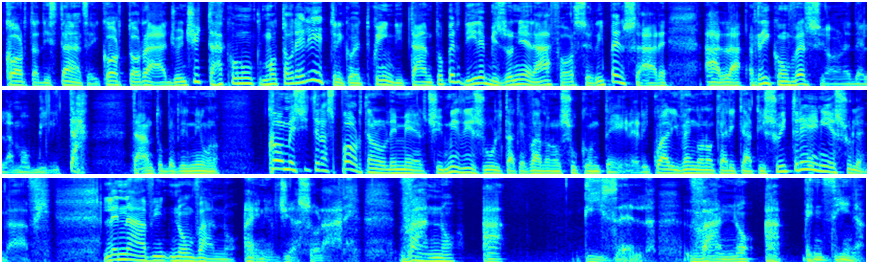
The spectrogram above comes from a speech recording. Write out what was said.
corta distanza, di corto raggio in città con un motore elettrico e quindi tanto per dire bisognerà forse ripensare alla riconversione della mobilità, tanto per dirne uno. Come si trasportano le merci? Mi risulta che vadano su container, i quali vengono caricati sui treni e sulle navi. Le navi non vanno a energia solare, vanno a diesel, vanno a benzina,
